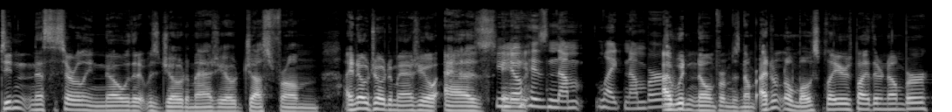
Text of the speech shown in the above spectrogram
didn't necessarily know that it was Joe DiMaggio just from. I know Joe DiMaggio as. Do you know his num like number? I wouldn't know him from his number. I don't know most players by their number.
